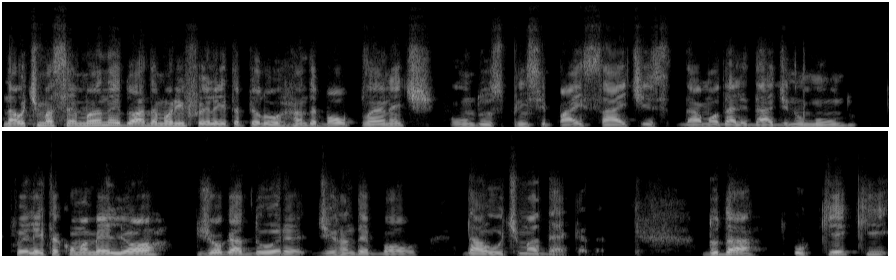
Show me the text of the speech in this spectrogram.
Na última semana, Eduardo Amorim foi eleita pelo Handebol Planet, um dos principais sites da modalidade no mundo. Foi eleita como a melhor jogadora de handebol da última década. Duda, o que que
